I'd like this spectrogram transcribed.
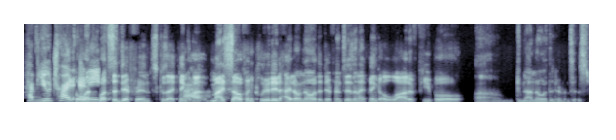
Have you tried So any? what what's the difference? Because I think I, Ah. myself included, I don't know what the difference is, and I think a lot of people um do not know what the difference is.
